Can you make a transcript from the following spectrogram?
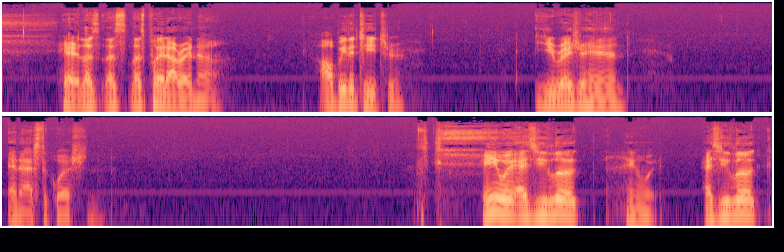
Here, let's let's let's play it out right now. I'll be the teacher. You raise your hand and ask the question. anyway, as you look, hang on, wait. As you look,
